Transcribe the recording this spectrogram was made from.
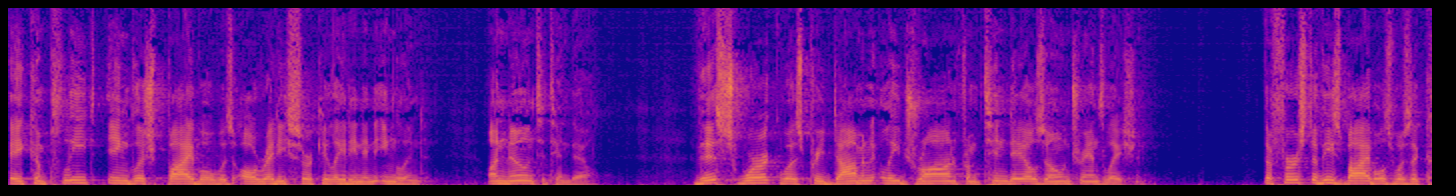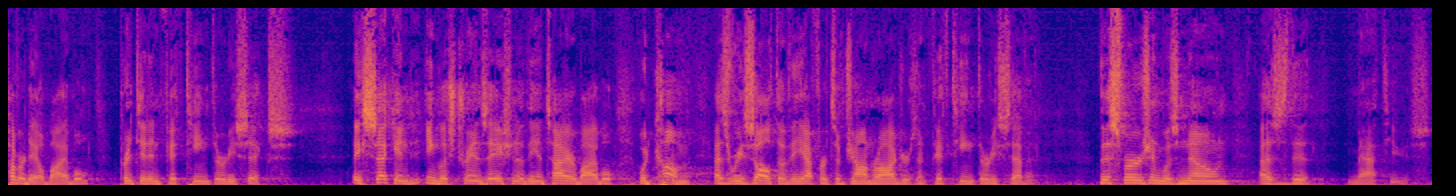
a complete English Bible was already circulating in England, unknown to Tyndale. This work was predominantly drawn from Tyndale's own translation. The first of these Bibles was the Coverdale Bible, printed in 1536. A second English translation of the entire Bible would come as a result of the efforts of John Rogers in 1537. This version was known as the Matthew's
